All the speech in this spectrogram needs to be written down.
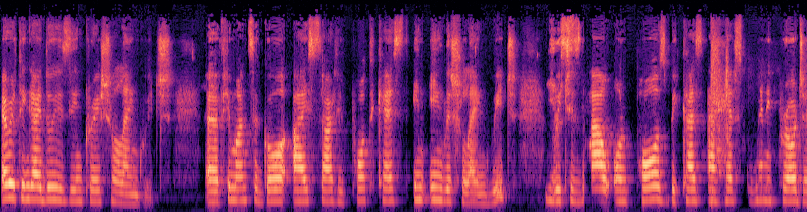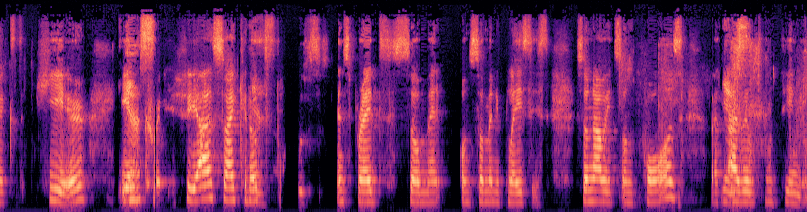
Everything I do is in Croatian language. A few months ago, I started podcast in English language, yes. which is now on pause because I have so many projects here in yes. Croatia, so I cannot yes. focus and spread so many on so many places. So now it's on pause, but I will continue.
